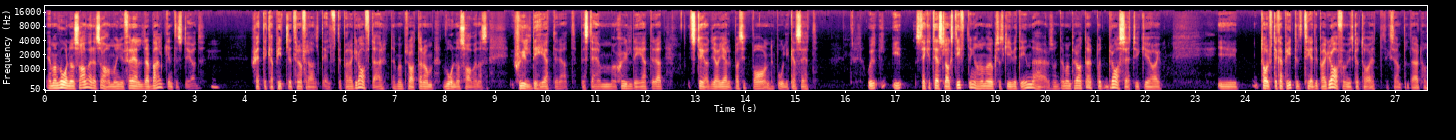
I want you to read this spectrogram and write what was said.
Är man vårdnadshavare så har man ju föräldrabalken till stöd sjätte kapitlet, framförallt elfte paragraf där, där man pratar om vårdnadshavarnas skyldigheter att bestämma, skyldigheter att stödja och hjälpa sitt barn på olika sätt. Och I sekretesslagstiftningen har man också skrivit in det här, så där man pratar på ett bra sätt tycker jag i tolfte kapitlet, tredje paragraf om vi ska ta ett exempel där då.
